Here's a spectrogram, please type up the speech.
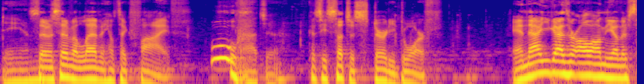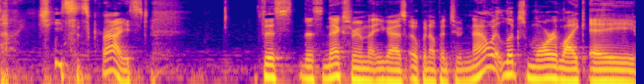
Damn. So instead of eleven, he'll take five. Ooh, gotcha. Because he's such a sturdy dwarf. And now you guys are all on the other side. Jesus Christ. This this next room that you guys open up into now it looks more like a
